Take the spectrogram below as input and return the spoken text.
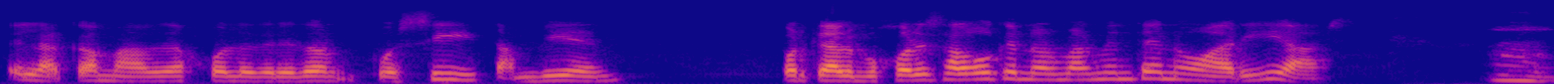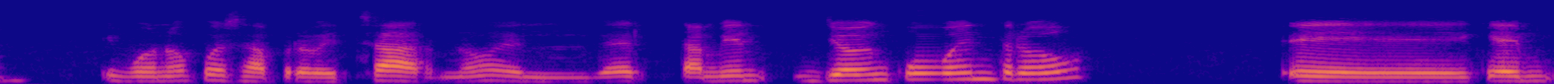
en la cama dejo el edredón. Pues sí, también, porque a lo mejor es algo que normalmente no harías. Mm y bueno, pues aprovechar, ¿no? El ver. También yo encuentro eh, que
